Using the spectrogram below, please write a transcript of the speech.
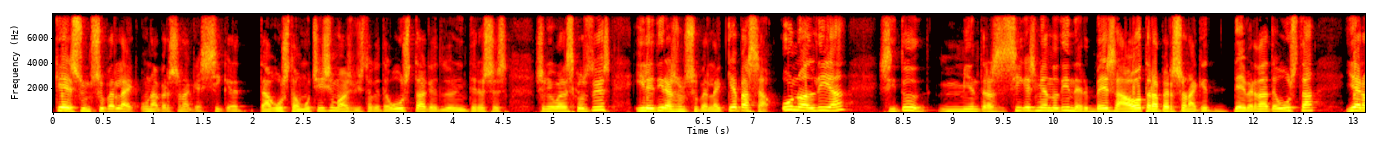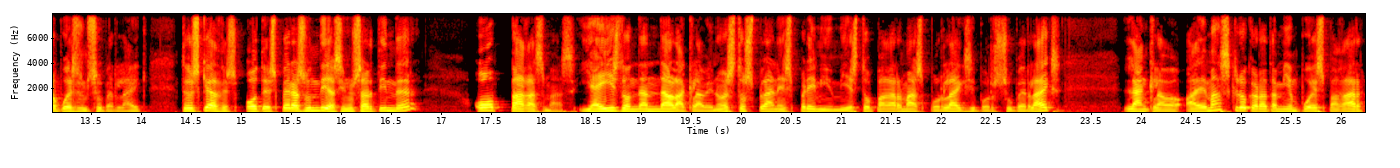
¿Qué es un super like? Una persona que sí que te ha gustado muchísimo, has visto que te gusta, que los intereses son iguales que los tuyos, y le tiras un super like. ¿Qué pasa? Uno al día, si tú mientras sigues mirando Tinder ves a otra persona que de verdad te gusta, ya no puedes un super like. Entonces, ¿qué haces? O te esperas un día sin usar Tinder, o pagas más. Y ahí es donde han dado la clave, ¿no? Estos planes premium y esto pagar más por likes y por super likes la han clavado. Además, creo que ahora también puedes pagar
